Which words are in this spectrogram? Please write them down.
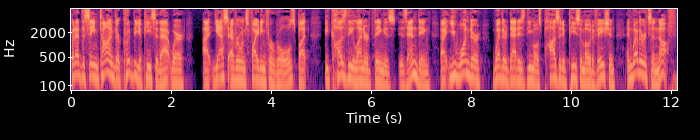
but at the same time, there could be a piece of that where, uh, yes, everyone's fighting for roles, but because the Leonhard thing is is ending, uh, you wonder whether that is the most positive piece of motivation and whether it's enough.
